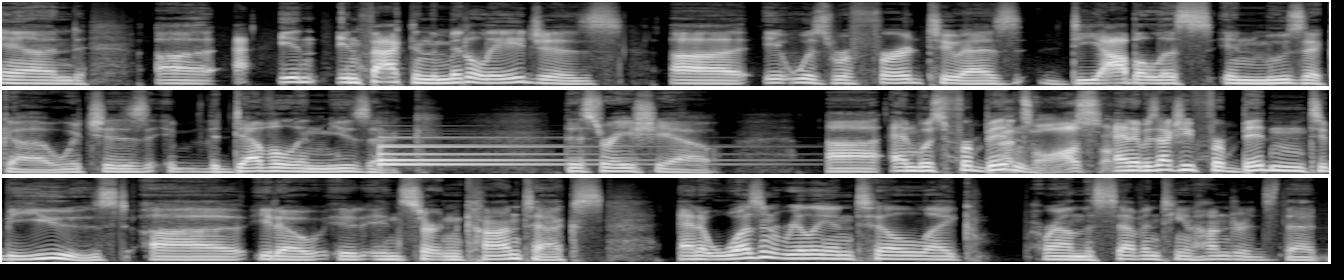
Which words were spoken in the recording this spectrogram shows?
and uh, in in fact, in the Middle Ages, uh, it was referred to as diabolus in musica, which is the devil in music. This ratio. Uh, and was forbidden. That's awesome. And it was actually forbidden to be used, uh, you know, in, in certain contexts. And it wasn't really until like around the 1700s that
